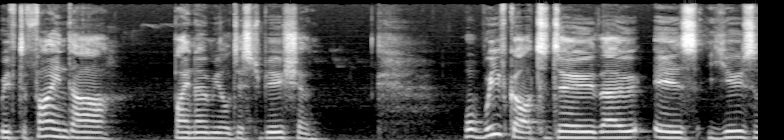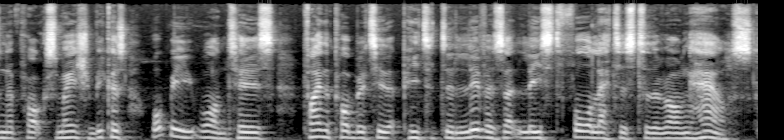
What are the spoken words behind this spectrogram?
we've defined our binomial distribution. What we've got to do though is use an approximation because what we want is find the probability that Peter delivers at least four letters to the wrong house.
